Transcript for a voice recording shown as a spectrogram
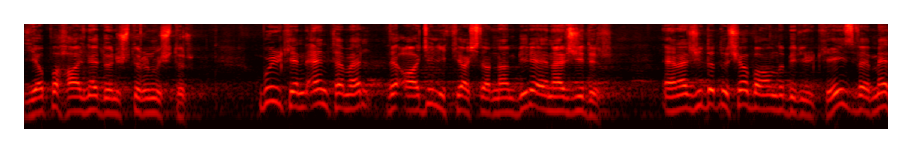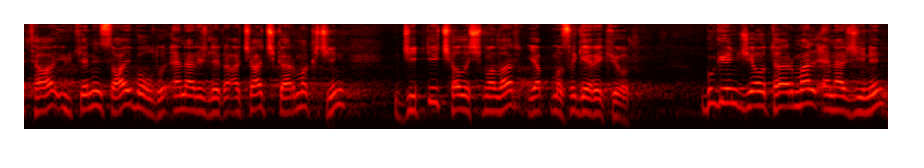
yapı haline dönüştürülmüştür. Bu ülkenin en temel ve acil ihtiyaçlarından biri enerjidir. Enerjide dışa bağımlı bir ülkeyiz ve META ülkenin sahip olduğu enerjileri açığa çıkarmak için ciddi çalışmalar yapması gerekiyor. Bugün jeotermal enerjinin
